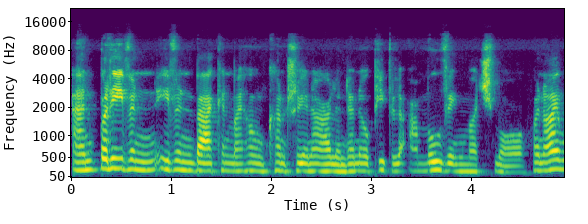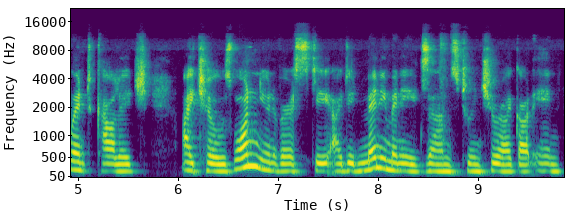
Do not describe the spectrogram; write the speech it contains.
and but even even back in my home country in Ireland, I know people are moving much more. When I went to college, I chose one university. I did many many exams to ensure I got in,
